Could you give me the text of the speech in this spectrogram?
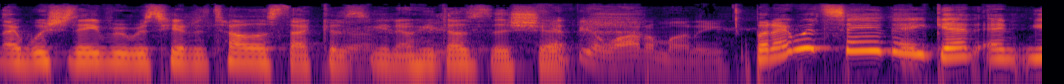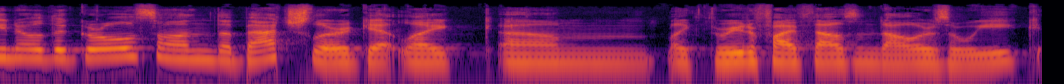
I wish Xavier was here to tell us that because you know he does this shit. Be a lot of money. But I would say they get, and you know, the girls on The Bachelor get like, um, like three to five thousand dollars a week,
